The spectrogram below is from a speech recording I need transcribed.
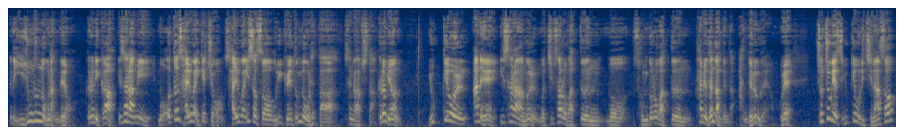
근데 이중 등록은 안 돼요. 그러니까 이 사람이 뭐 어떤 사유가 있겠죠. 사유가 있어서 우리 교회 등록을 했다 생각합시다. 그러면 6개월 안에 이 사람을 뭐 집사로 받든 뭐 성도로 받든 하면 된다 안 된다 안 되는 거예요. 왜? 저쪽에서 6개월이 지나서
